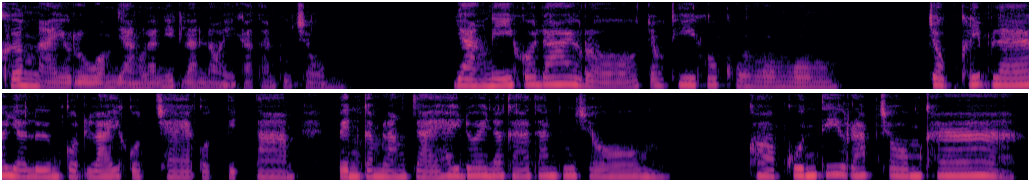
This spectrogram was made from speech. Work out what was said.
เครื่องในรวมอย่างละนิดละหน่อยค่ะท่านผู้ชมอย่างนี้ก็ได้เหรอ เจ้าที่ก็คงงงง จบคลิปแล้วอย่าลืมกดไลค์ กดแชร์ กดติดตาม เป็นกำลังใจให้ด้วยนะคะท่านผู้ชม ขอบคุณที่รับชมค่ะ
